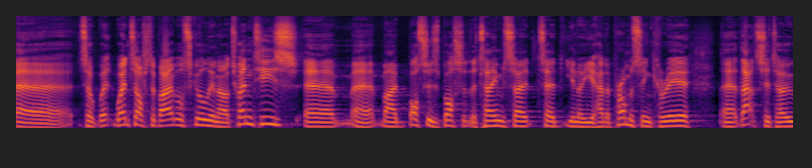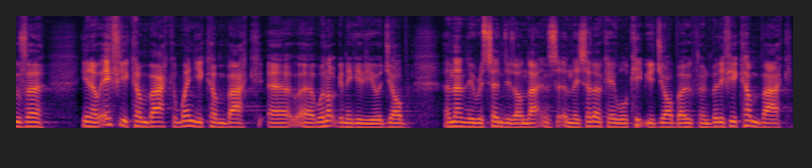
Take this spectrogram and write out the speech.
uh, so went off to Bible school in our 20s. Um, uh, my boss's boss at the time said, said, you know, you had a promising career. Uh, that's it over. You know, if you come back and when you come back, uh, uh, we're not going to give you a job. And then they rescinded on that and, and, they said, okay, we'll keep your job open. But if you come back,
